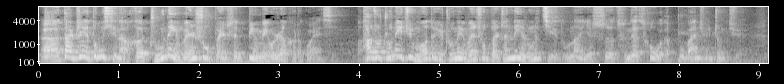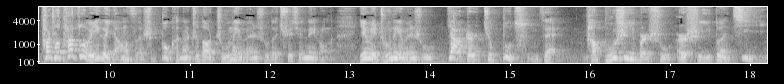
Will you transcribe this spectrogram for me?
呃，但这些东西呢，和竹内文书本身并没有任何的关系。他说，竹内巨魔对于竹内文书本身内容的解读呢，也是存在错误的，不完全正确。他说，他作为一个养子，是不可能知道竹内文书的确切内容的，因为竹内文书压根儿就不存在，它不是一本书，而是一段记忆，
